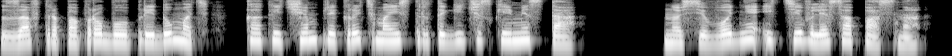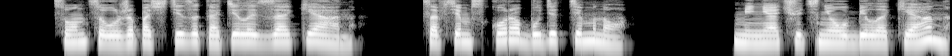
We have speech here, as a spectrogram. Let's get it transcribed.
Завтра попробую придумать, как и чем прикрыть мои стратегические места. Но сегодня идти в лес опасно. Солнце уже почти закатилось за океан. Совсем скоро будет темно. Меня чуть не убил океан,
